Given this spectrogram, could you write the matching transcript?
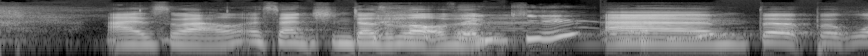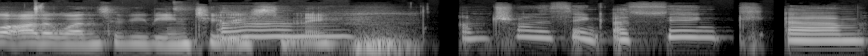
as well. Ascension does a lot of them. Thank you. Um, but but what other ones have you been to recently? Um, I'm trying to think. I think um,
